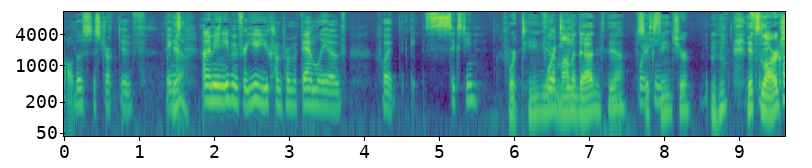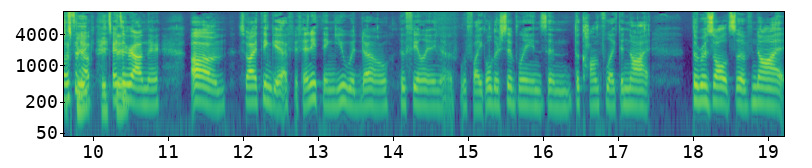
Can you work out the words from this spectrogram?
all those destructive things. Yeah. And I mean, even for you, you come from a family of what, 16? 14 yeah 14. mom and dad yeah 14. 16 sure hmm it's large Close it's big enough. it's big around there. Um, so I think if, if anything, you would know the feeling of with like older siblings and the conflict and not the results of not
